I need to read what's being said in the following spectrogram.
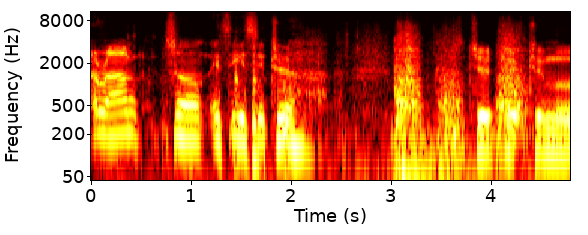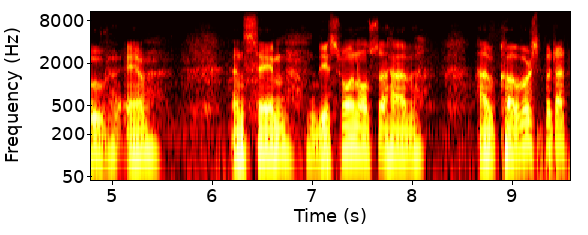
around so it's easy to to to, to move and same this one also have have covers but that,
